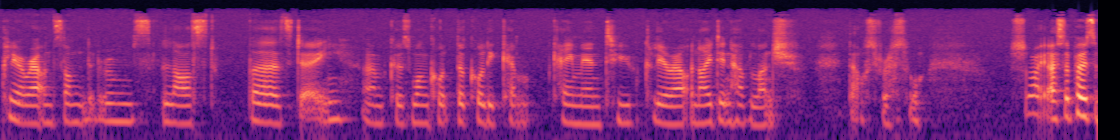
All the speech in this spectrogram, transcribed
clear out in some of the rooms last Thursday um, because one co- the colleague came came in to clear out, and I didn't have lunch. That was stressful. So I, I suppose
